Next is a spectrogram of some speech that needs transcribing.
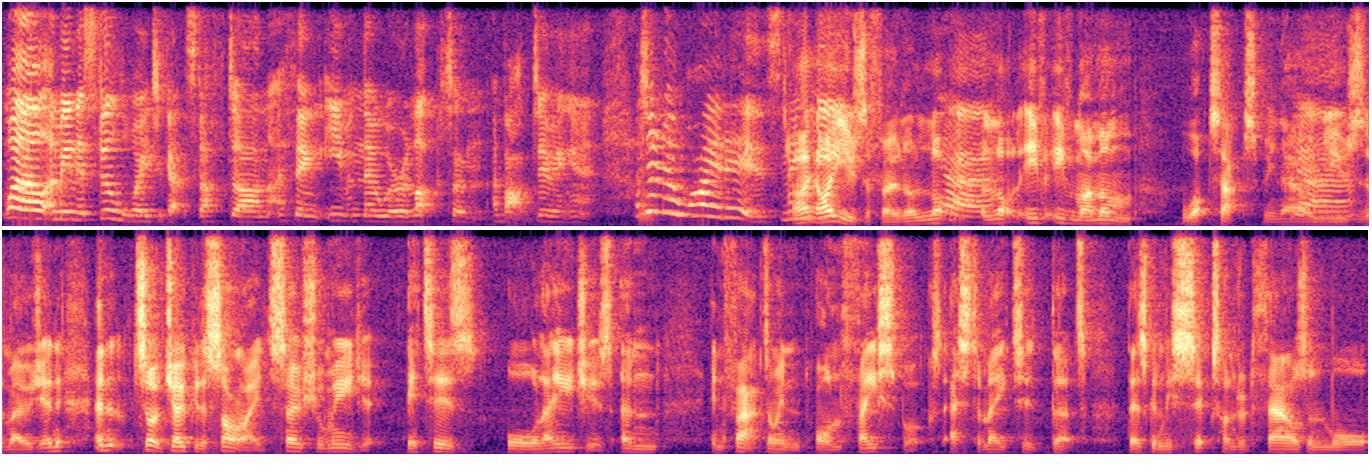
Well, I mean, it's still the way to get stuff done. I think, even though we're reluctant about doing it, I don't know why it is. Maybe, I, I use the phone a lot. Yeah. A lot. Even, even my mum WhatsApps me now Yeah. and uses emoji. And and sort of joking aside, social media it is all ages. And in fact, I mean, on Facebook, it's estimated that there's going to be six hundred thousand more.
